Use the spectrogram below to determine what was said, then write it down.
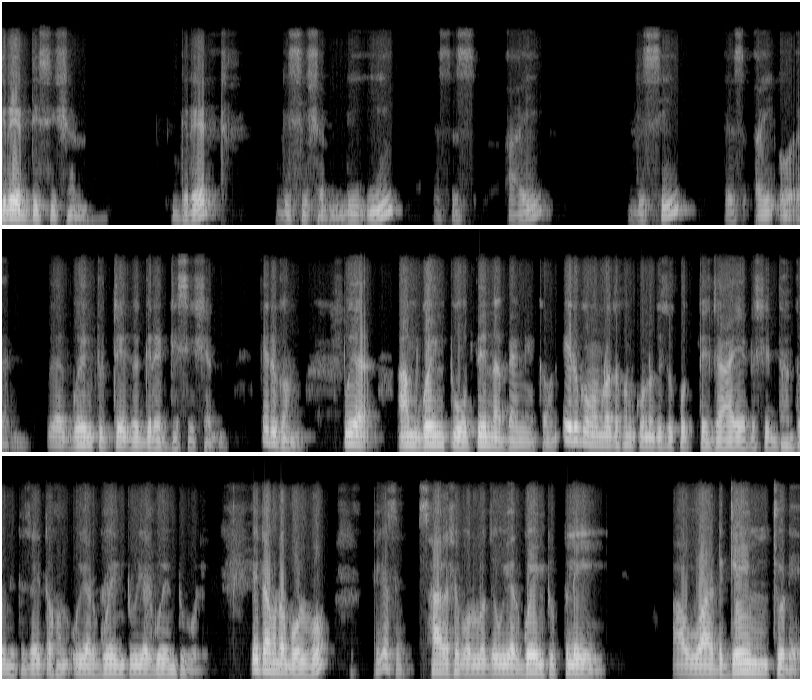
Great decision great decision D E S S I D C S I O N we are going to take a great decision এরকম we are um going to open a bank account এরকম আমরা যখন কোনো কিছু করতে যাই, একটা সিদ্ধান্ত নিতে যাই, তখন we are going to we are going to বলি। এটা আমরা বলব, ঠিক আছে? স্যার এসে বলল যে we are going to play a word game today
